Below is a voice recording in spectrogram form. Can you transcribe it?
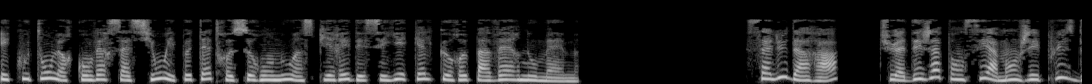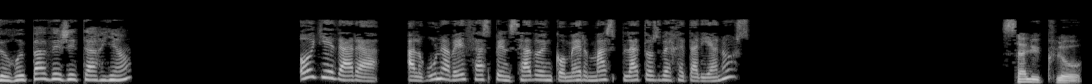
Écoutons leur conversation et peut-être serons-nous inspirés d'essayer quelques repas verts nous-mêmes. Salut Dara, tu as déjà pensé à manger plus de repas végétariens? Oye Dara, ¿alguna vez has pensado en comer más platos vegetarianos? Salut Chlo.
